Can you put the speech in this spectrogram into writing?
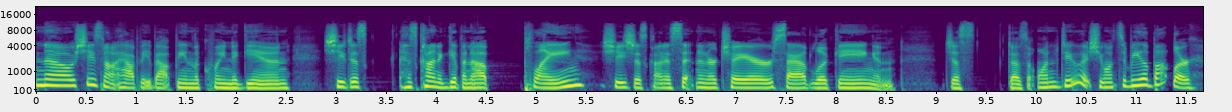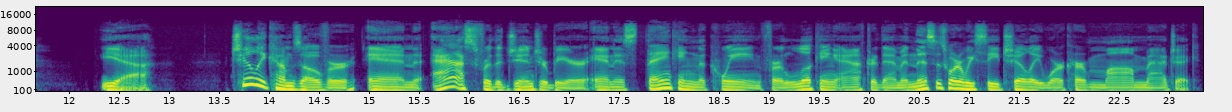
No, she's not happy about being the queen again. She just has kind of given up playing. She's just kind of sitting in her chair, sad looking, and just doesn't want to do it. She wants to be a butler. Yeah. Chili comes over and asks for the ginger beer and is thanking the queen for looking after them. And this is where we see Chili work her mom magic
